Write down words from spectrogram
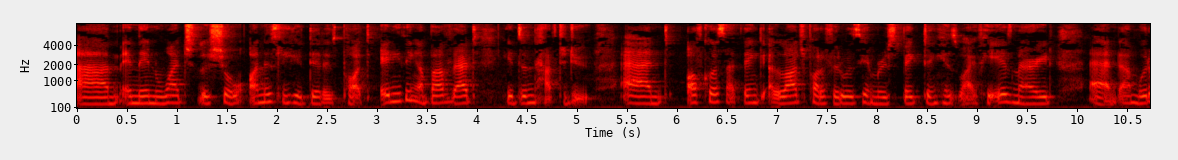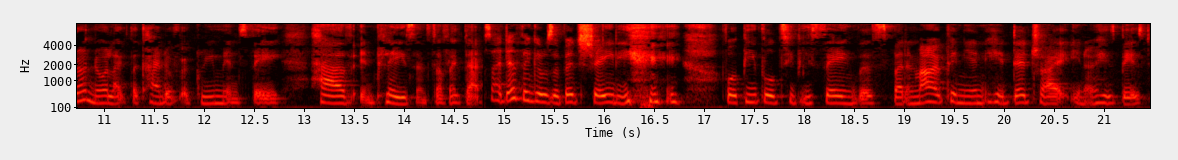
um, and then watch the show. Honestly, he did his part. Anything above that, he didn't have to do. And of course, I think a large part of it was him respecting his wife. He is married, and um, we don't know like the kind of agreements they have in place and stuff like that. So I did think it was a bit shady for people to be saying this, but in my opinion, he did try, you know, his best.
